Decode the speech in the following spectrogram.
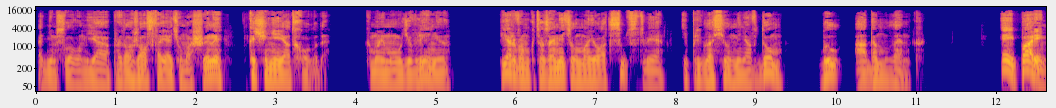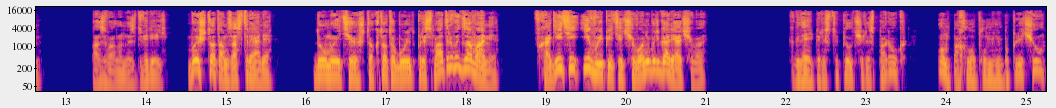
Одним словом, я продолжал стоять у машины — коченея от холода. К моему удивлению, первым, кто заметил мое отсутствие и пригласил меня в дом, был Адам Лэнг. «Эй, парень!» — позвал он из дверей. «Вы что там застряли? Думаете, что кто-то будет присматривать за вами? Входите и выпейте чего-нибудь горячего». Когда я переступил через порог, он похлопал меня по плечу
